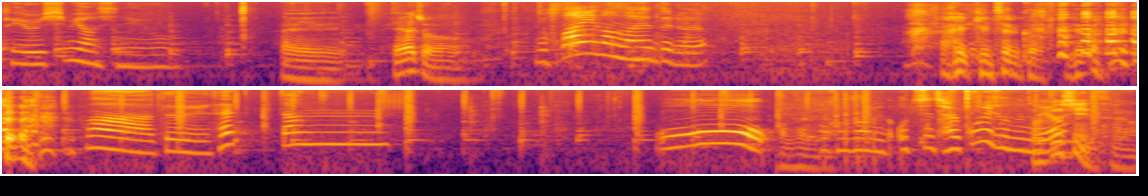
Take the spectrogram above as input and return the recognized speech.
되게 열심히 하시네요. 에이 해야죠. 뭐 사인 하나 해드려요? 아 괜찮을 것 같아요. 하나, 둘, 셋, 짠. 오, 감사합니다. 어, 감사합니다. 어, 진짜 잘저 꾸미셨는데요? 뜻이 있어요.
